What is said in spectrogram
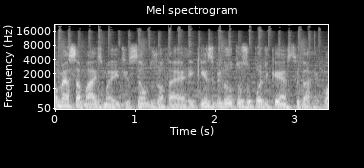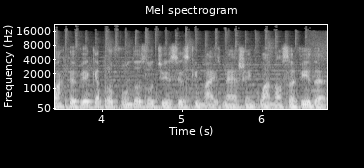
Começa mais uma edição do JR 15 Minutos, o podcast da Record TV que aprofunda as notícias que mais mexem com a nossa vida.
